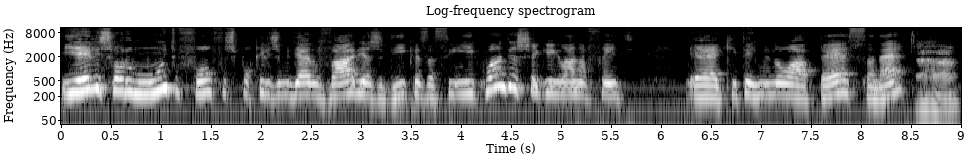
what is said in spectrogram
E eles foram muito fofos porque eles me deram várias dicas, assim. E quando eu cheguei lá na frente, é, que terminou a peça, né? Aham.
